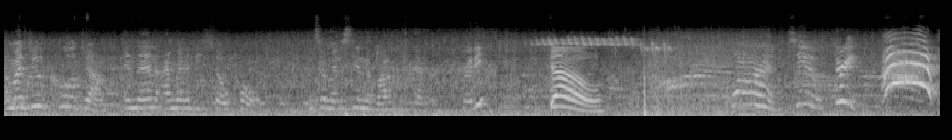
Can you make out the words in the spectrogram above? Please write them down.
I'm gonna do a cool jump, and then I'm gonna be so cold. And so I'm gonna stand in the bottom forever. Ready? Go. One, two, three. Ah!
